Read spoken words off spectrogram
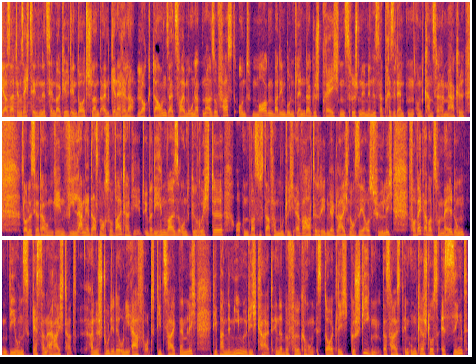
Ja, seit dem 16. Dezember gilt in Deutschland ein genereller Lockdown, seit zwei Monaten also fast. Und morgen bei den Bund-Länder-Gesprächen zwischen dem Ministerpräsidenten und Kanzlerin Merkel soll es ja darum gehen, wie lange das noch so weitergeht. Über die Hinweise und Gerüchte und was uns da vermutlich erwartet, reden wir gleich noch sehr ausführlich. Vorweg aber zur Meldung, die uns gestern erreicht hat. Eine Studie der Uni Erfurt, die zeigt nämlich, die Pandemiemüdigkeit in der Bevölkerung ist deutlich gestiegen. Das heißt im Umkehrschluss, es sinkt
